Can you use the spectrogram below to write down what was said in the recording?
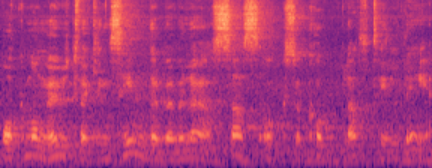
Och många utvecklingshinder behöver lösas också kopplat till det.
